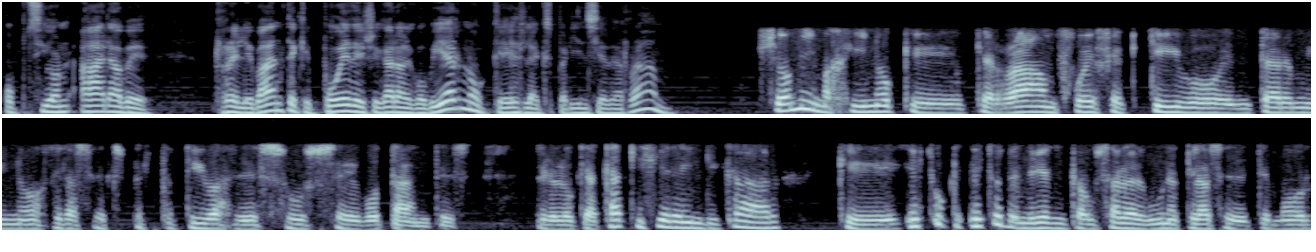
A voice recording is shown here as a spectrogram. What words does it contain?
opción árabe relevante que puede llegar al gobierno, que es la experiencia de RAM. Yo me imagino que, que RAM fue efectivo en términos de las expectativas de sus votantes, pero lo que acá quisiera indicar que esto, esto tendría que causar alguna clase de temor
